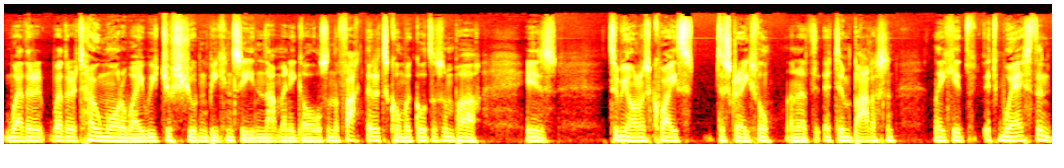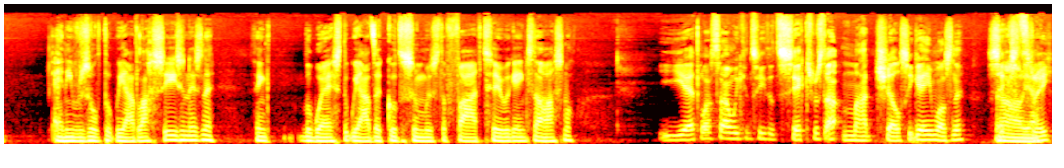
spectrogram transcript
whether whether it's home or away. We just shouldn't be conceding that many goals, and the fact that it's come at Goodison Park is, to be honest, quite disgraceful and it, it's embarrassing. Like it's it's worse than any result that we had last season, isn't it? I think the worst that we had at Goodison was the five two against Arsenal. Yeah, the last time we conceded six was that mad Chelsea game, wasn't it? Six Oh, to yeah. three.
